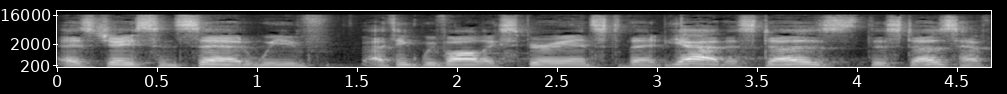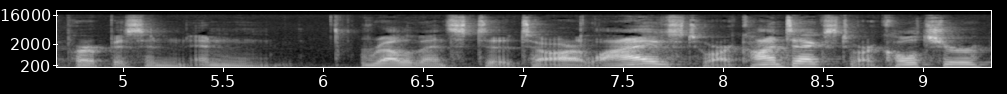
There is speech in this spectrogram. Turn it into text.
as Jason said, we've I think we've all experienced that. Yeah, this does this does have purpose and, and relevance to, to our lives, to our context, to our culture,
